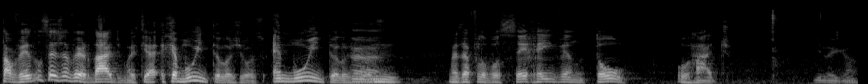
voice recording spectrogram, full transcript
Talvez não seja verdade, mas que é, que é muito elogioso. É muito elogioso. Hum. Mas ela falou: você reinventou o rádio. Que legal.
